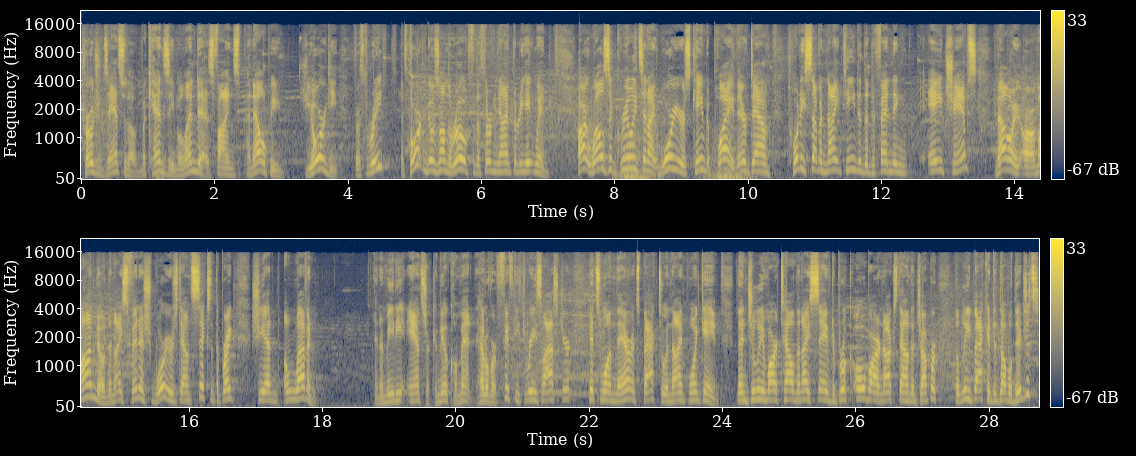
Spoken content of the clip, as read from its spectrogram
Trojans answer though. Mackenzie Melendez finds Penelope Georgi for three, and Thornton goes on the road for the 39 38 win. All right, Wells at Greely tonight. Warriors came to play. They're down 27 19 to the defending A champs. Valerie Armando, the nice finish. Warriors down six at the break. She had 11. An immediate answer. Camille Clement had over 53s last year. Hits one there. It's back to a nine point game. Then Julia Martell, the nice save to Brooke Obar, knocks down the jumper. The lead back into double digits.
